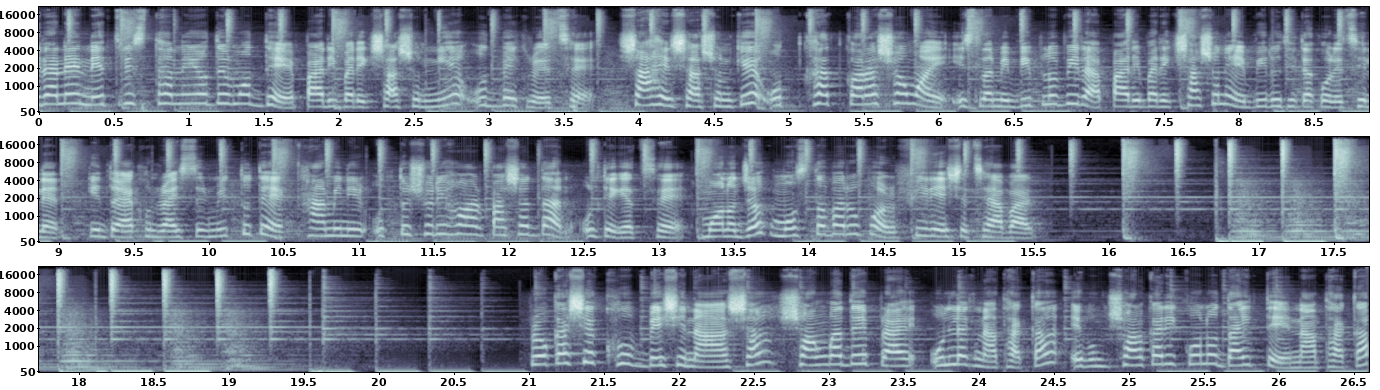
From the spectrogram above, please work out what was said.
ইরানের নেতৃস্থানীয়দের মধ্যে পারিবারিক শাসন নিয়ে উদ্বেগ রয়েছে। শাহের শাসনকে উৎখাত করার সময় ইসলামী বিপ্লবীরা পারিবারিক শাসনে বিরোধিতা করেছিলেন, কিন্তু এখন রাইসির মৃত্যুতে খামিনির উত্তরসূরি হওয়ার পাশার দান উল্টে গেছে। মনোযোগ মোস্তবার উপর ফিরে এসেছে আবার। প্রকাশ্যে খুব বেশি না আসা, সংবাদে প্রায় উল্লেখ না থাকা এবং সরকারি কোনো দায়িত্বে না থাকা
